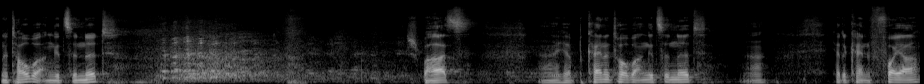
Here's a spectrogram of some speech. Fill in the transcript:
eine Taube angezündet. Spaß. Ich habe keine Taube angezündet. Ich hatte kein Feuer.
